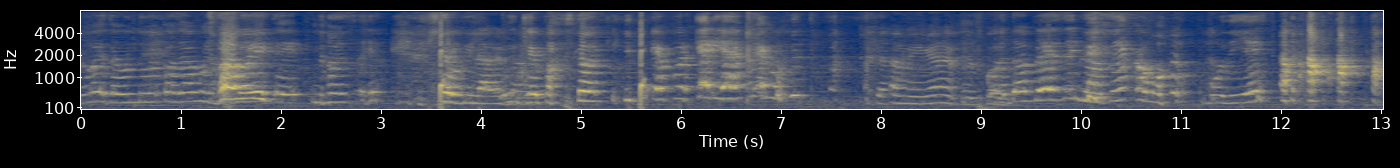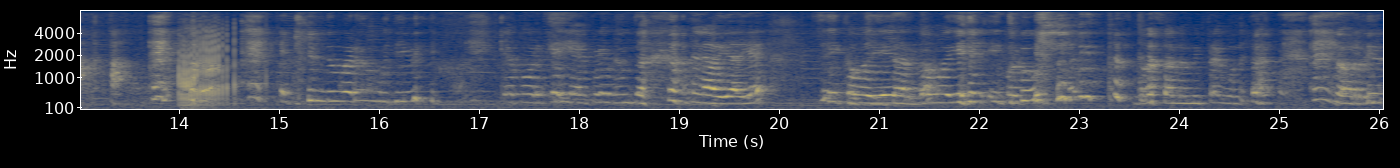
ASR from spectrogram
no, eso es una cosa muy diferente. No sé. La verdad. ¿Qué pasó aquí? Qué porquería de pregunta. Amiga, pues por... ¿Cuántas veces? No sé, como, como 10. es que el número es muy difícil. Qué porquería de pregunta. en la vida 10. Sí, como Poquitas, 10, ¿no? como 10. ¿Y tú? No, esa no es mi pregunta. Sorry.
